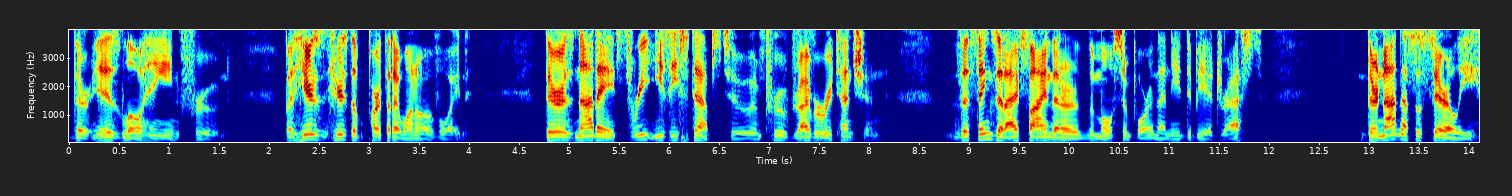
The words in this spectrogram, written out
there is low hanging fruit but here's here's the part that i want to avoid there is not a three easy steps to improve driver retention. The things that I find that are the most important that need to be addressed, they're not necessarily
